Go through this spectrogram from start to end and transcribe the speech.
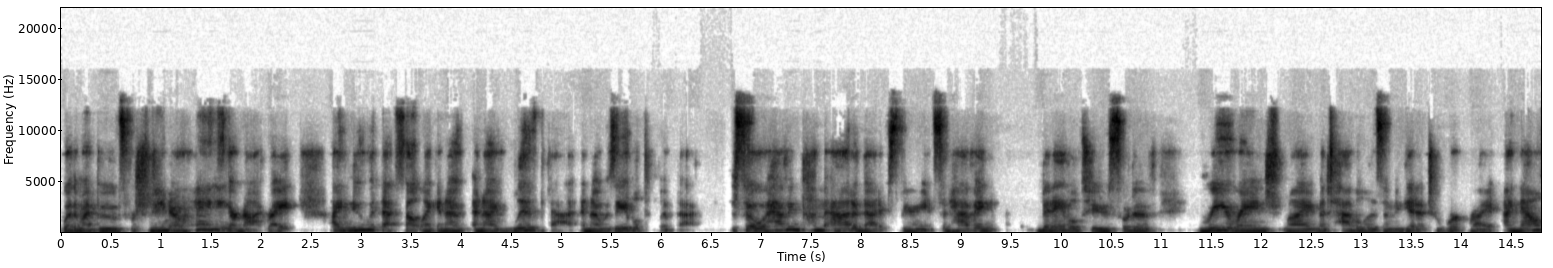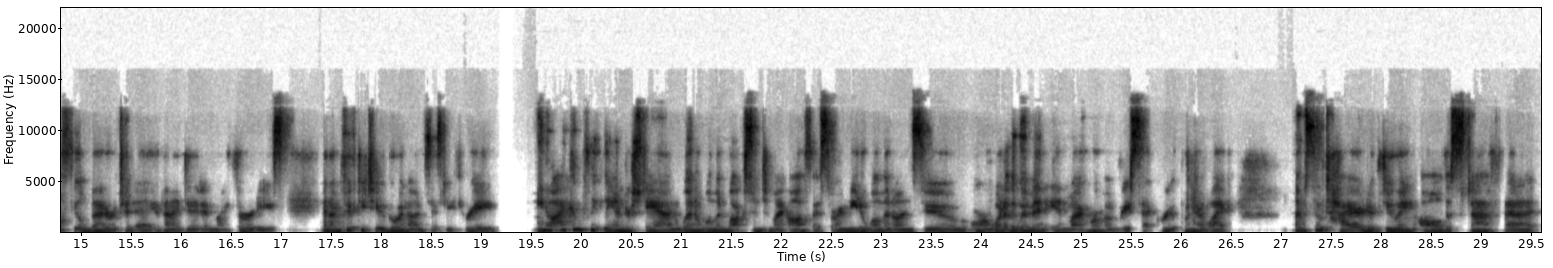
whether my boobs were, you know, hanging or not, right? I knew what that felt like and I and I lived that and I was able to live that. So having come out of that experience and having been able to sort of rearrange my metabolism and get it to work right, I now feel better today than I did in my 30s. And I'm 52 going on 53 you know, I completely understand when a woman walks into my office or I meet a woman on Zoom or one of the women in my hormone reset group when they're like, I'm so tired of doing all the stuff that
